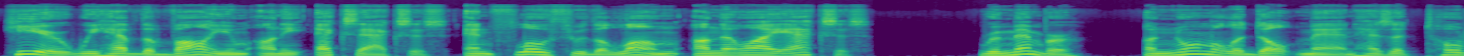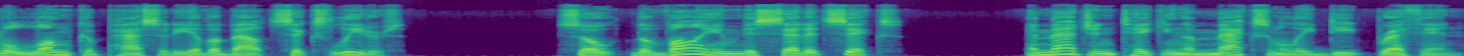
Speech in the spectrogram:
Here we have the volume on the x-axis and flow through the lung on the y-axis. Remember, a normal adult man has a total lung capacity of about 6 liters. So the volume is set at 6. Imagine taking a maximally deep breath in,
